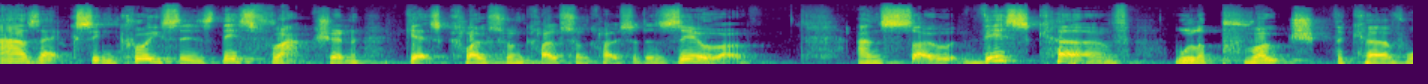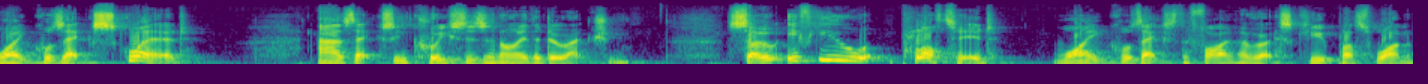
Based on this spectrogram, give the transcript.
as x increases, this fraction gets closer and closer and closer to zero. And so this curve will approach the curve y equals x squared as x increases in either direction. So if you plotted y equals x to the 5 over x cubed plus 1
